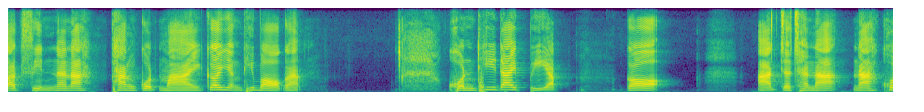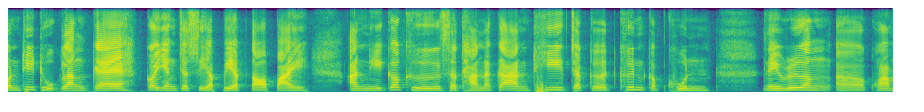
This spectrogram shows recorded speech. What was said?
ตัดสินนะนะทางกฎหมายก็อย่างที่บอกอะ่ะคนที่ได้เปรียบก็ อาจจะชนะนะ คนที่ถูกลังแกก็ยังจะเสียเปรียบต่อไป อันนี้ก็คือสถานการณ์ที่จะเกิดขึ้นกับคุณ ในเรื่องอความ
